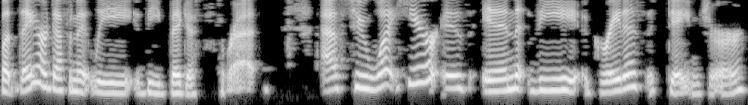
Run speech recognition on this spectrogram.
but they are definitely the biggest threat. As to what here is in the greatest danger,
